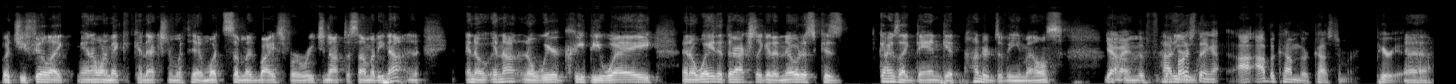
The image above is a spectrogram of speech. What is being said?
but you feel like, man, I want to make a connection with him. What's some advice for reaching out to somebody, not in, in a, in not in a weird, creepy way, in a way that they're actually going to notice? Because guys like Dan get hundreds of emails. Yeah, Um, man. The, the do you- first thing I, I become their customer. Period. Yeah.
